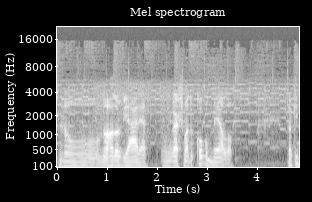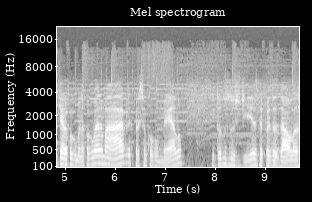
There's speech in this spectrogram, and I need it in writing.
no, numa rodoviária, um lugar chamado Cogumelo. Então o que, que era o cogumelo? O cogumelo era uma árvore que parecia um cogumelo. E todos os dias, depois das aulas,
